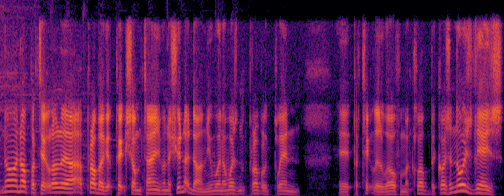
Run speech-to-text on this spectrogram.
No, not particularly. I, probably get picked sometimes when I shouldn't have done. When I wasn't probably playing uh, particularly well for my club, because in those days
